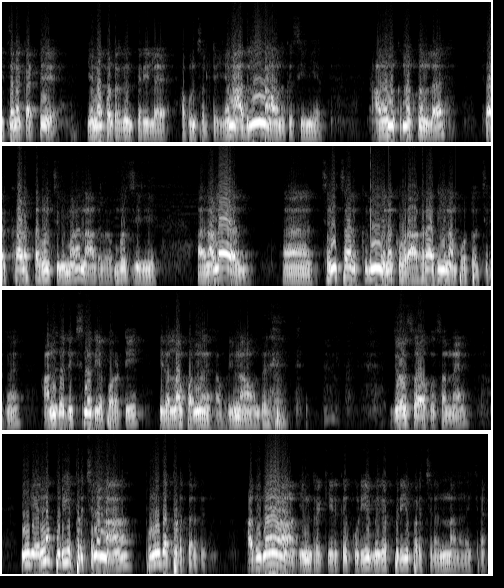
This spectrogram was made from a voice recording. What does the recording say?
இத்தனை கட்டு என்ன பண்ணுறதுன்னு தெரியல அப்படின்னு சொல்லிட்டு. ஏன்னா அதுலேயும் நான் அவனுக்கு சீனியர் அவனுக்கு மட்டும் இல்லை தற்கால தமிழ் சினிமால நான் அதில் ரொம்ப சீனியர் அதனால் சென்சாருக்குன்னு எனக்கு ஒரு அகராதியை நான் போட்டு வச்சுருக்கேன். அந்த டிக்ஷனரியை புரட்டி இதெல்லாம் பண்ணு அப்படின்னு நான் வந்து ஜோசுவாவுக்கும் சொன்னேன். இங்கே என்ன பெரிய பிரச்சனைனா புனிதப்படுத்துறது. அதுதான் இன்றைக்கு இருக்கக்கூடிய மிகப்பெரிய பிரச்சனைன்னு நான் நினைக்கிறேன்.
